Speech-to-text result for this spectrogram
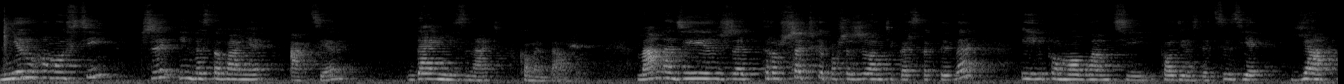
w nieruchomości czy inwestowanie w akcje? Daj mi znać w komentarzu. Mam nadzieję, że troszeczkę poszerzyłam Ci perspektywę i pomogłam Ci podjąć decyzję, jak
